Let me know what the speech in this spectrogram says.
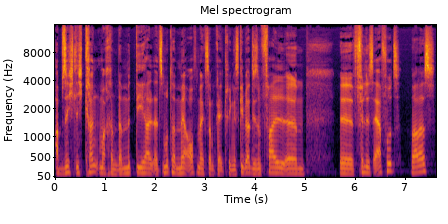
absichtlich krank machen, damit die halt als Mutter mehr Aufmerksamkeit kriegen. Es gibt ja diesen Fall, ähm, äh, Phyllis Erfurt war das.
